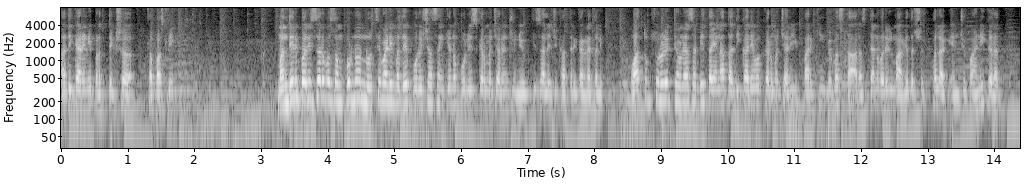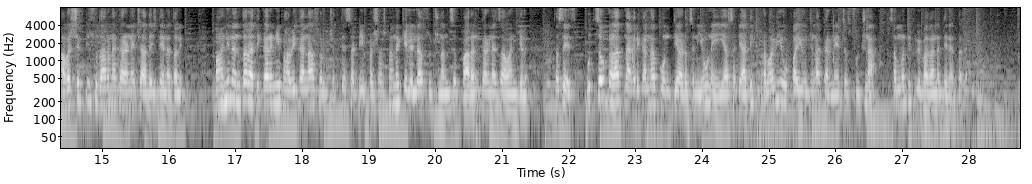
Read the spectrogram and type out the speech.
अधिकाऱ्यांनी प्रत्यक्ष तपासली. मंदिर परिसर व संपूर्ण नृसिंहवाडीमध्ये पुरेशा संख्येनं पोलीस कर्मचाऱ्यांची नियुक्ती झाल्याची खात्री करण्यात आली. वाहतूक सुरळीत ठेवण्यासाठी तैनात अधिकारी व कर्मचारी पार्किंग व्यवस्था रस्त्यांवरील मार्गदर्शक फलक यांची पाहणी करत आवश्यक ती सुधारणा करण्याचे आदेश देण्यात आले. पाहणीनंतर अधिकाऱ्यांनी भाविकांना सुरक्षिततेसाठी प्रशासनानं केलेल्या सूचनांचं पालन करण्याचं आवाहन केलं. तसेच उत्सव काळात नागरिकांना कोणती अडचण येऊ नये यासाठी अधिक प्रभावी उपाययोजना करण्याच्या सूचना संबंधित विभागांना देण्यात आल्या.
